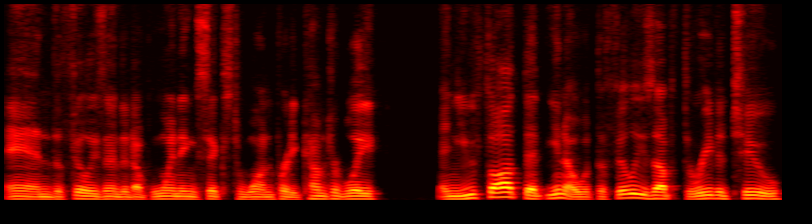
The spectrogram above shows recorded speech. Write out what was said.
and the Phillies ended up winning six to one pretty comfortably. And you thought that, you know, with the Phillies up three to two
